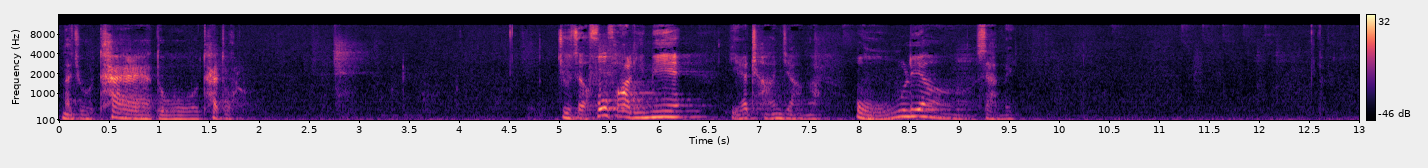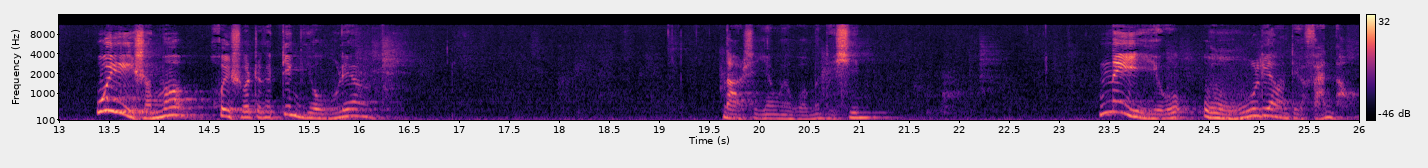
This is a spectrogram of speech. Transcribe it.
那就太多太多了。就在佛法里面也常讲啊，无量三昧。为什么会说这个定有无量？那是因为我们的心内有无量的烦恼，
